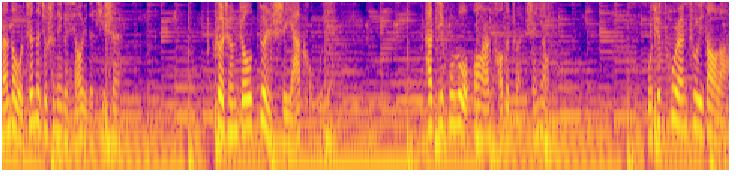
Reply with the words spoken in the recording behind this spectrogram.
难道我真的就是那个小雨的替身？贺成舟顿时哑口无言，他几乎落荒而逃的转身要走，我却突然注意到了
